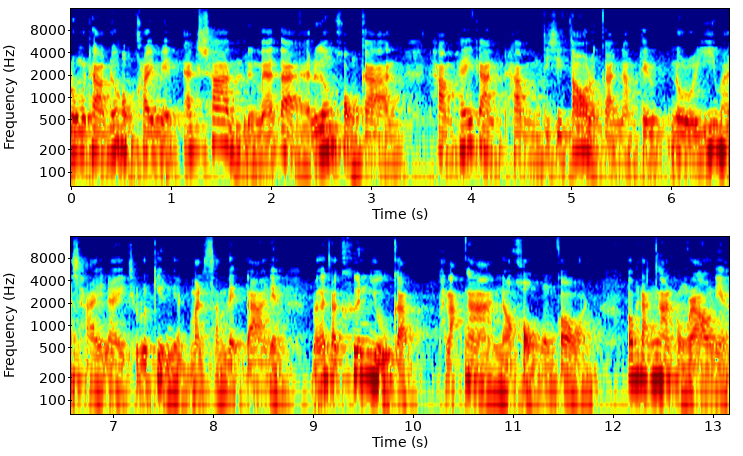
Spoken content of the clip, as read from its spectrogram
ลงมือทำเรื่องของ climate action หรือแม้แต่เรื่องของการทำให้การทำดิจิตอลหรือการนำเทคโนโลยีมาใช้ในธุรกิจเนี่ยมันสำเร็จได้เนี่ยมันก็จะขึ้นอยู่กับพนักงานเนาะขององค์กร ว่าพนักงานของเราเนี่ย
